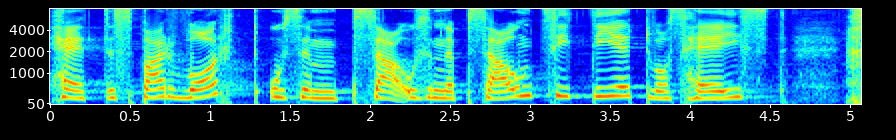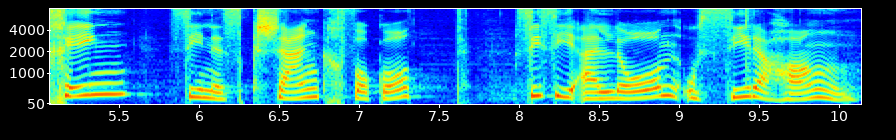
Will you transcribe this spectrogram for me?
hat ein paar Worte aus einem Psalm, aus einem Psalm zitiert, was heisst, Kinder sind ein Geschenk von Gott. Sie sind ein Lohn aus seiner Hang.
